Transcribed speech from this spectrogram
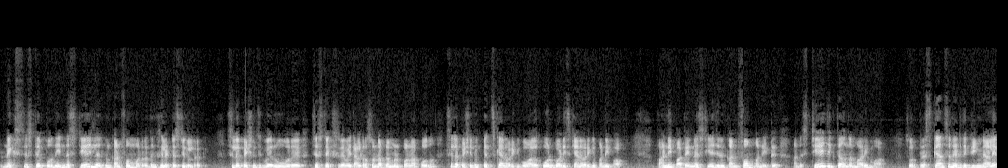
நெக்ஸ்ட் ஸ்டெப் வந்து என்ன ஸ்டேஜில் இருக்குன்னு கன்ஃபார்ம் பண்ணுறதுக்கு சில டெஸ்ட்டுகள் இருக்குது சில பேஷண்ட்ஸுக்கு வெறும் ஒரு செஸ்ட் எக்ஸ்ரே வைத்து அல்ட்ராசவுண்ட் அப்டமன் பண்ணால் போதும். சில பேஷண்ட்டுக்கு பெட் ஸ்கேன் வரைக்கும் போகும் அது ஹோல் பாடி ஸ்கேன் வரைக்கும் பண்ணி பார்ப்போம். பண்ணி பார்த்து என்ன ஸ்டேஜ்னு கன்ஃபார்ம் பண்ணிவிட்டு அந்த ஸ்டேஜுக்கு தகுந்த மாதிரி மாறும். ஸோ பிரஸ்ட் கேன்சர்னு எடுத்துக்கிட்டிங்கனாலே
